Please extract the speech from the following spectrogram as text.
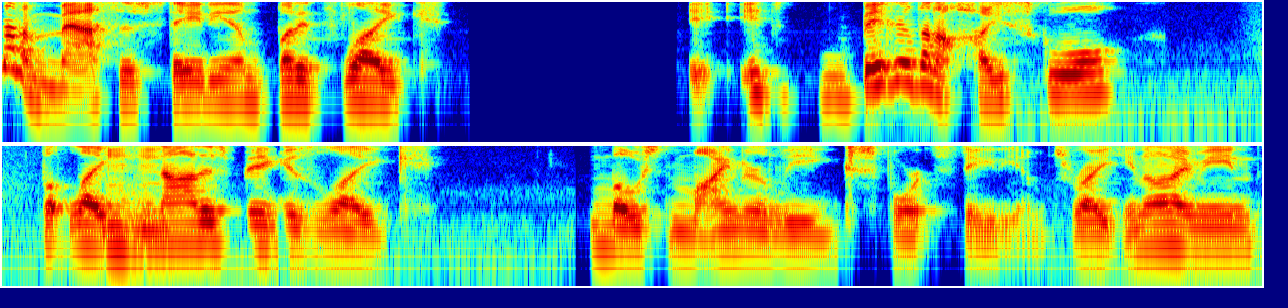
not a massive stadium, but it's like it, it's bigger than a high school, but like Mhm. not as big as like most minor league sports stadiums, right? You know what I mean?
